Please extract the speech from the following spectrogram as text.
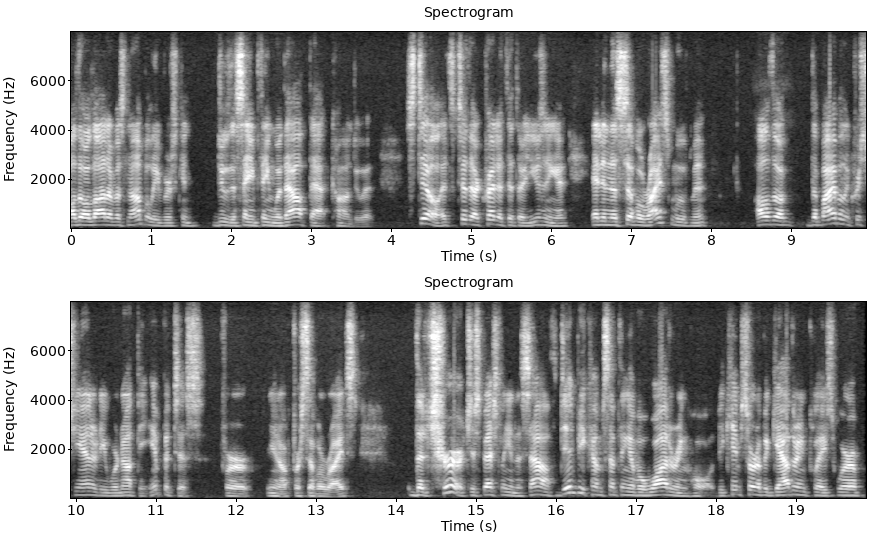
Although a lot of us non believers can do the same thing without that conduit. Still, it's to their credit that they're using it. And in the civil rights movement, although the Bible and Christianity were not the impetus for, you know, for civil rights, the church, especially in the South, did become something of a watering hole. It became sort of a gathering place where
